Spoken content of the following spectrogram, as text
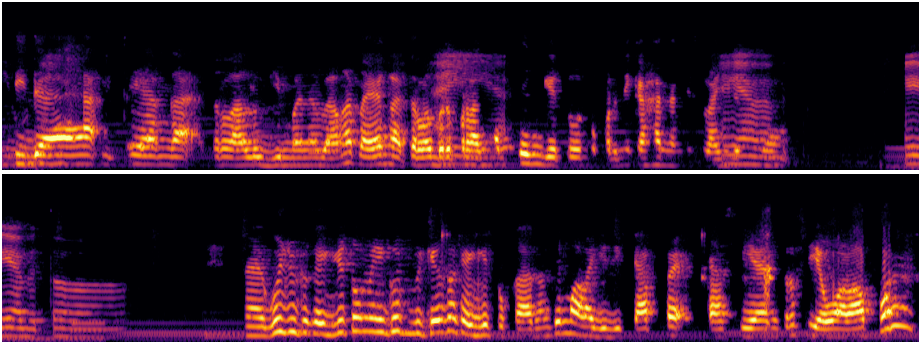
ya tidak gitu. ya nggak terlalu gimana banget lah ya nggak terlalu berperan iya. penting gitu untuk pernikahan nanti selanjutnya iya, iya betul nah gue juga kayak gitu nih gue pikir tuh kayak gitu kan nanti malah jadi capek kasihan terus ya walaupun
